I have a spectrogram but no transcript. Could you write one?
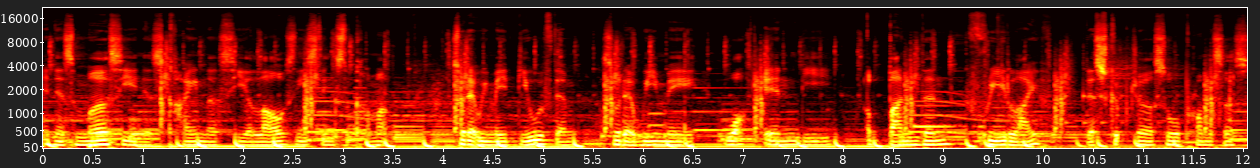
In His mercy, in His kindness, He allows these things to come up so that we may deal with them, so that we may walk in the abundant, free life that Scripture so promises.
